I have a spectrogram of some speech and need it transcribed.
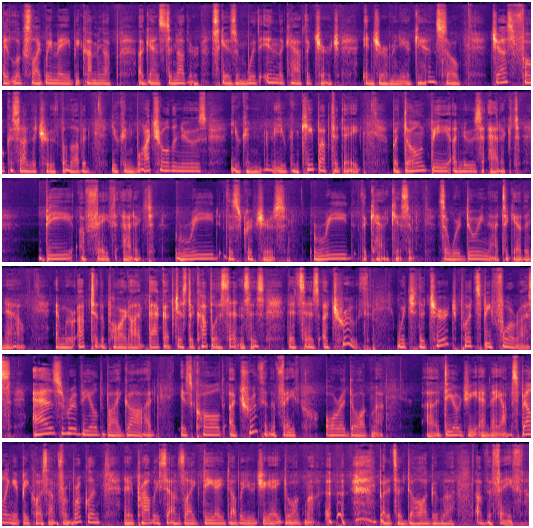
It looks like we may be coming up against another schism within the Catholic Church in Germany again. So just focus on the truth, beloved. You can watch all the news, you can you can keep up to date, but don't be a news addict. Be a faith addict. Read the scriptures. Read the catechism. So we're doing that together now. And we're up to the part, I back up just a couple of sentences, that says, A truth which the church puts before us as revealed by God is called a truth of the faith or a dogma. Uh, D O G M A. I'm spelling it because I'm from Brooklyn, and it probably sounds like D A W G A dogma, but it's a dogma of the faith.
